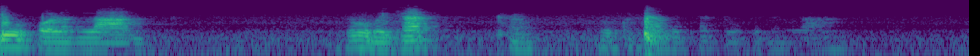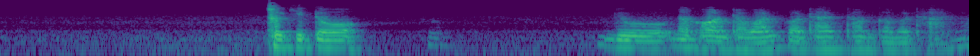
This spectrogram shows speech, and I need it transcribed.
รู้พอลางๆรู้ไม่ ชัดครับรูปจำเป็นชัดดูเป็นลางๆสุจิโต อยู่นครถวันก่อนทานทำกรรมฐานไหม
